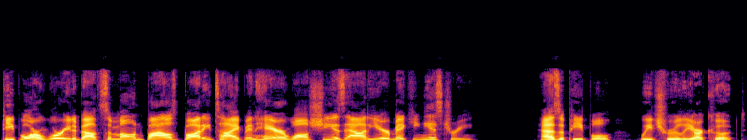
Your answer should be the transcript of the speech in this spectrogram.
People are worried about Simone Biles' body type and hair while she is out here making history. As a people, we truly are cooked.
